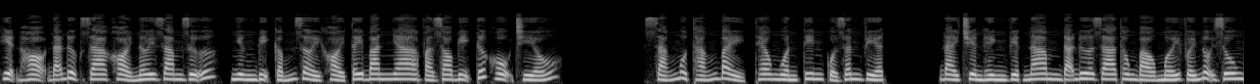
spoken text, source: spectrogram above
Hiện họ đã được ra khỏi nơi giam giữ, nhưng bị cấm rời khỏi Tây Ban Nha và do bị tước hộ chiếu. Sáng 1 tháng 7, theo nguồn tin của Dân Việt, Đài truyền hình Việt Nam đã đưa ra thông báo mới với nội dung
